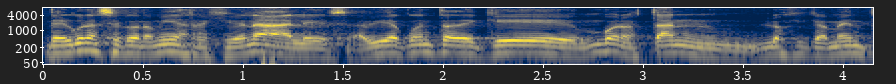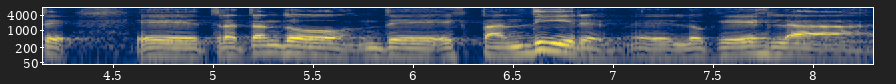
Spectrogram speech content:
de algunas economías regionales. Había cuenta de que, bueno, están lógicamente eh, tratando de expandir eh, lo que es la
